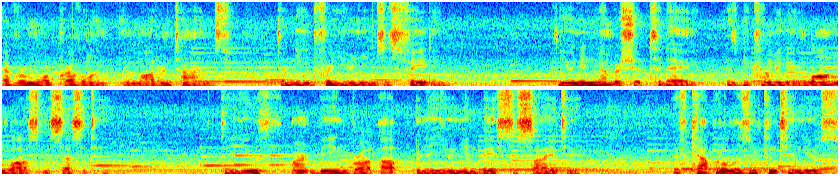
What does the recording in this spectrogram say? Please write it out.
ever more prevalent in modern times, the need for unions is fading. Union membership today is becoming a long lost necessity. The youth aren't being brought up in a union based society. If capitalism continues,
